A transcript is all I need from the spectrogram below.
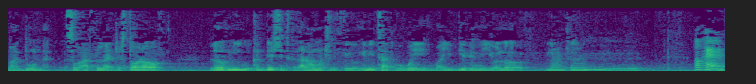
by doing that. So I feel like to start off, love me with conditions because I don't want you to feel any type of way by you giving me your love. You know what I'm saying? Mm. Okay,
